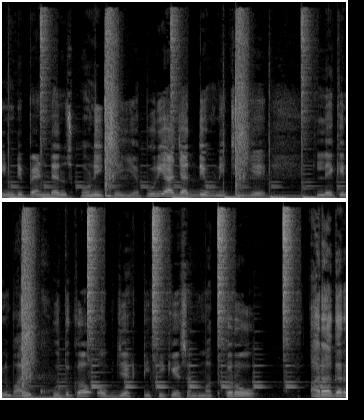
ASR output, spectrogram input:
इंडिपेंडेंस होनी चाहिए, पूरी आज़ादी होनी चाहिए। लेकिन भाई, खुद का ऑब्जेक्टिफिकेशन मत करो। और अगर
